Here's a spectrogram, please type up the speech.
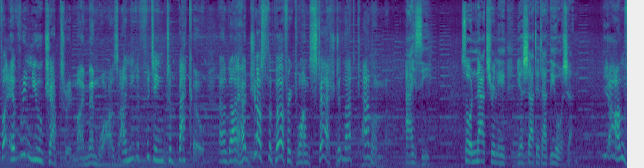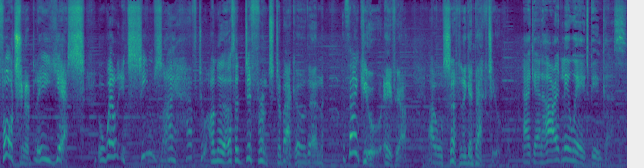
for every new chapter in my memoirs, I need a fitting tobacco, and I had just the perfect one stashed in that cannon. I see. So naturally, you shot it at the ocean. Yeah, unfortunately, yes. Well, it seems I have to unearth a different tobacco then. Thank you, Afia. I will certainly get back to you. I can hardly wait, Pinkus.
